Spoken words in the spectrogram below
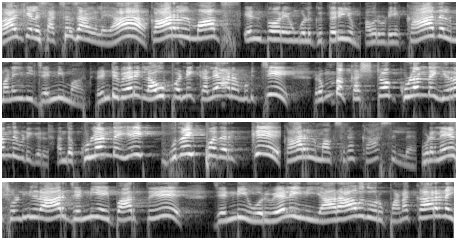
வாழ்க்கையில சக்சஸ் ஆகலையா? காரல் மார்க்ஸ் என்பவரை உங்களுக்கு தெரியும். அவருடைய காதல் மனைவி ஜென்னி மார்க் ரெண்டு பேரும் லவ் பண்ணி கல்யாணம் முடிச்சு ரொம்ப கஷ்டம் குழந்தை இறந்து விடுகிறது. அந்த குழந்தையை புதைப்பதற்கு காரல் மார்க்ஸ் காசு இல்ல. உடனே சொல்கிறார் ஜென்னியை பார்த்து ஜென்னி ஒருவேளை நீ யாராவது ஒரு பணக்காரனை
